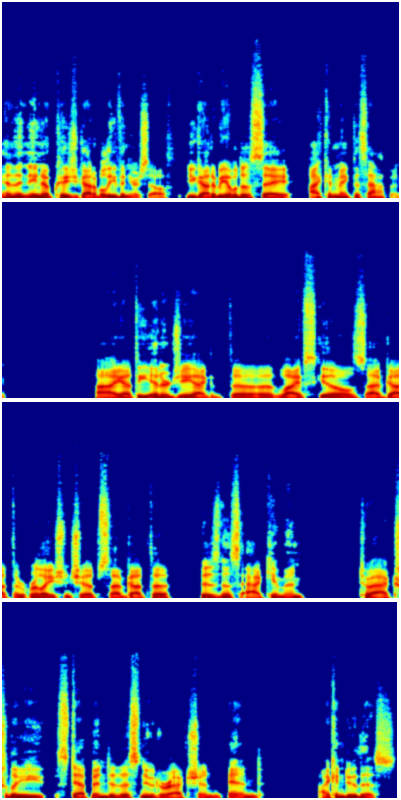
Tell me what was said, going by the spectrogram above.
And then, you know, cause you got to believe in yourself. You got to be able to say, I can make this happen. I got the energy. I got the life skills. I've got the relationships. I've got the business acumen to actually step into this new direction and I can do this.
